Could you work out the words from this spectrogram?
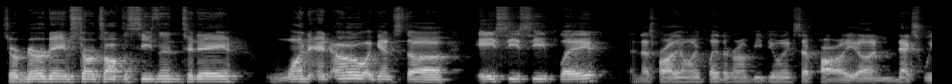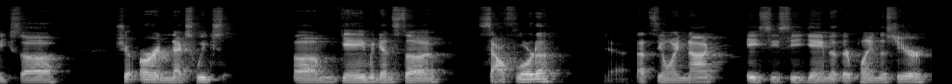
So Notre Dame starts off the season today 1 and 0 against the ACC play, and that's probably the only play they're going to be doing, except probably uh, next week's uh or next week's um, game against uh, South Florida. Yeah, that's the only non ACC game that they're playing this year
